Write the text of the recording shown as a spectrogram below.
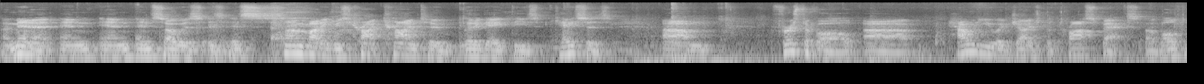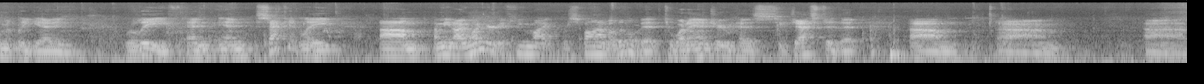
a minute, and, and, and so as, as, as somebody who's try, trying to litigate these cases, um, first of all, uh, how do you judge the prospects of ultimately getting relief? And, and secondly, um, I mean, I wonder if you might respond a little bit to what Andrew has suggested that um, um, uh,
